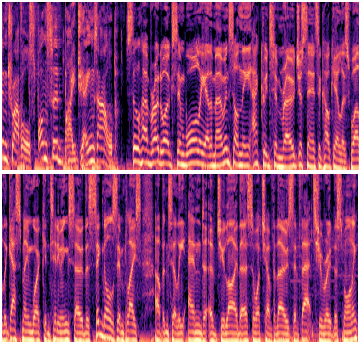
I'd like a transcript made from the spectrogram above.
and travel sponsored by James Alb. Still have roadworks in Whalley at the moment on the Accrington Road, just near to Cockhill as well. The gas main work continuing, so the signals in place up until the end of July there. So watch out for those if that's your route this morning.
